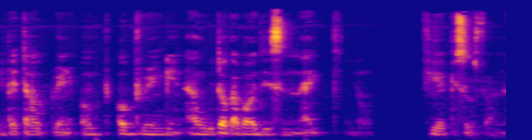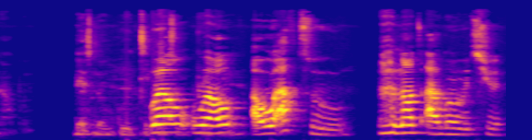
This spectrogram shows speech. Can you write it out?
a better upbringing, up, upbringing and we'll talk about this in like you know few episodes from now but there's no good Well, well, I will have to not argue with you.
